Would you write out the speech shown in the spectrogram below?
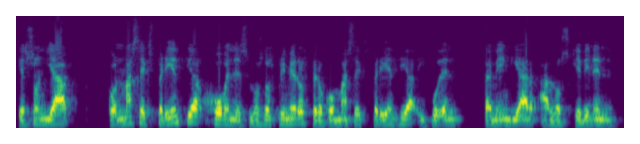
que son ya con más experiencia, jóvenes los dos primeros, pero con más experiencia y pueden también guiar a los que vienen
